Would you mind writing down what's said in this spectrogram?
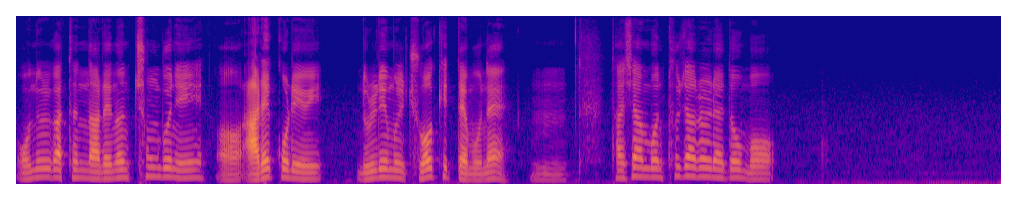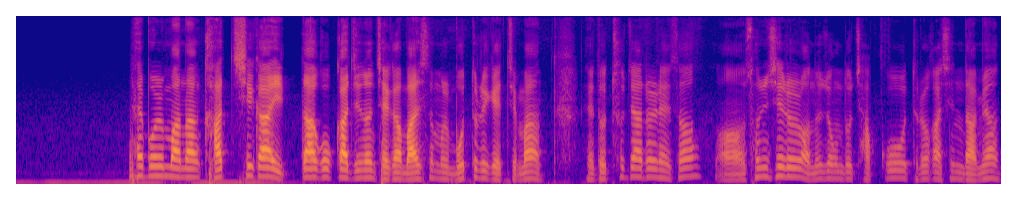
오늘 같은 날에는 충분히 어, 아래 꼬리 눌림을 주었기 때문에 음, 다시 한번 투자를 해도 뭐 해볼 만한 가치가 있다고까지는 제가 말씀을 못 드리겠지만 그래도 투자를 해서 어, 손실을 어느 정도 잡고 들어가신다면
